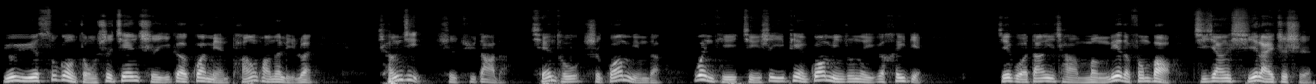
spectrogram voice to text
由于苏共总是坚持一个冠冕堂皇的理论，成绩是巨大的，前途是光明的，问题仅是一片光明中的一个黑点。结果，当一场猛烈的风暴即将袭来之时，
